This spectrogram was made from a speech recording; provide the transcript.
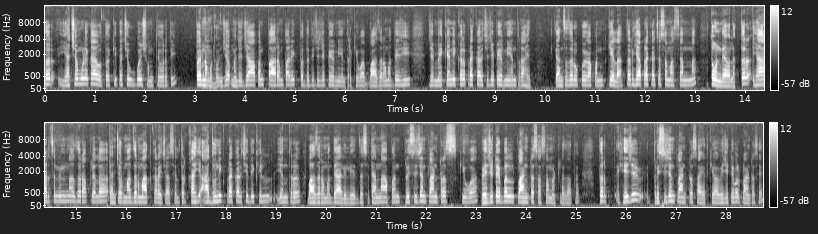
तर याच्यामुळे काय होतं की त्याच्या उगवण क्षमतेवरती परिणाम होतो. म्हणजे म्हणजे ज्या आपण पारंपरिक पद्धतीचे जे पेरणी यंत्र किंवा बाजारामध्ये ही जे मेकॅनिकल प्रकारचे जे पेरणी यंत्र आहेत त्यांचा जर उपयोग आपण केला तर ह्या प्रकारच्या समस्यांना तोंड द्यावं लागतं. तर ह्या अडचणींना जर आपल्याला त्यांच्यावर मात जर मात करायची असेल तर काही आधुनिक प्रकारची देखील यंत्र बाजारामध्ये आलेली आहेत. जसं त्यांना आपण प्रिसिजन प्लांटर्स किंवा व्हेजिटेबल प्लांटर्स असं म्हटलं जातं. तर हे जे प्रिसिजन प्लांटर्स आहेत किंवा व्हेजिटेबल प्लांटर्स आहे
